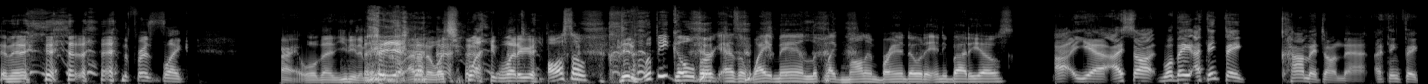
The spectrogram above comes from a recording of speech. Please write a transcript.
And then and the person's like, all right, well, then you need a miracle. Yeah. I don't know what you like. What are you? Also, did Whoopi Goldberg as a white man look like Marlon Brando to anybody else? Uh, yeah, I saw. Well, they. I think they comment on that. I think they.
